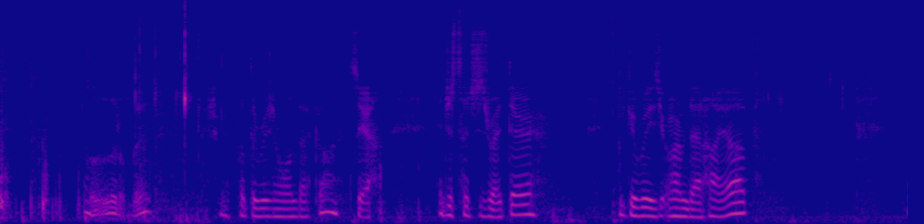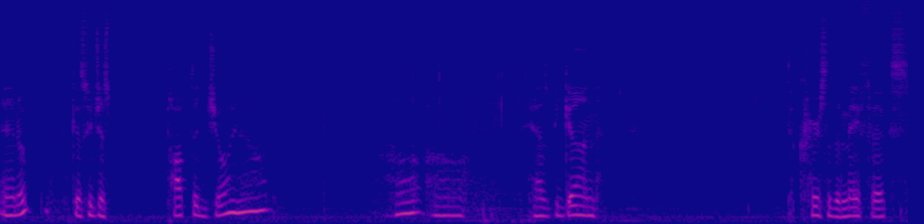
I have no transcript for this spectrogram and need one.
a little bit. Actually, put the original one back on. So yeah, it just touches right there. You can raise your arm that high up. And oop, I guess we just popped the joint out. Uh-oh, it has begun. Curse of the Mafex.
